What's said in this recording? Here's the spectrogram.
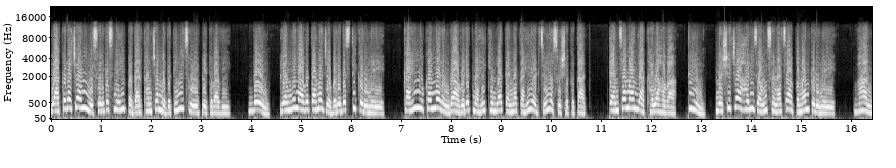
लाकडाच्या आणि निसर्गस्नेही पदार्थांच्या मदतीनेच होळी पेटवावी. दोन रंग लावताना जबरदस्ती करू नये. काही लोकांना रंग आवडत नाही किंवा त्यांना काही अडचणी असू शकतात. त्यांचा मान राखायला हवा. तीन नशेच्या आहारी जाऊन सणाचा अपमान करू नये. भांग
